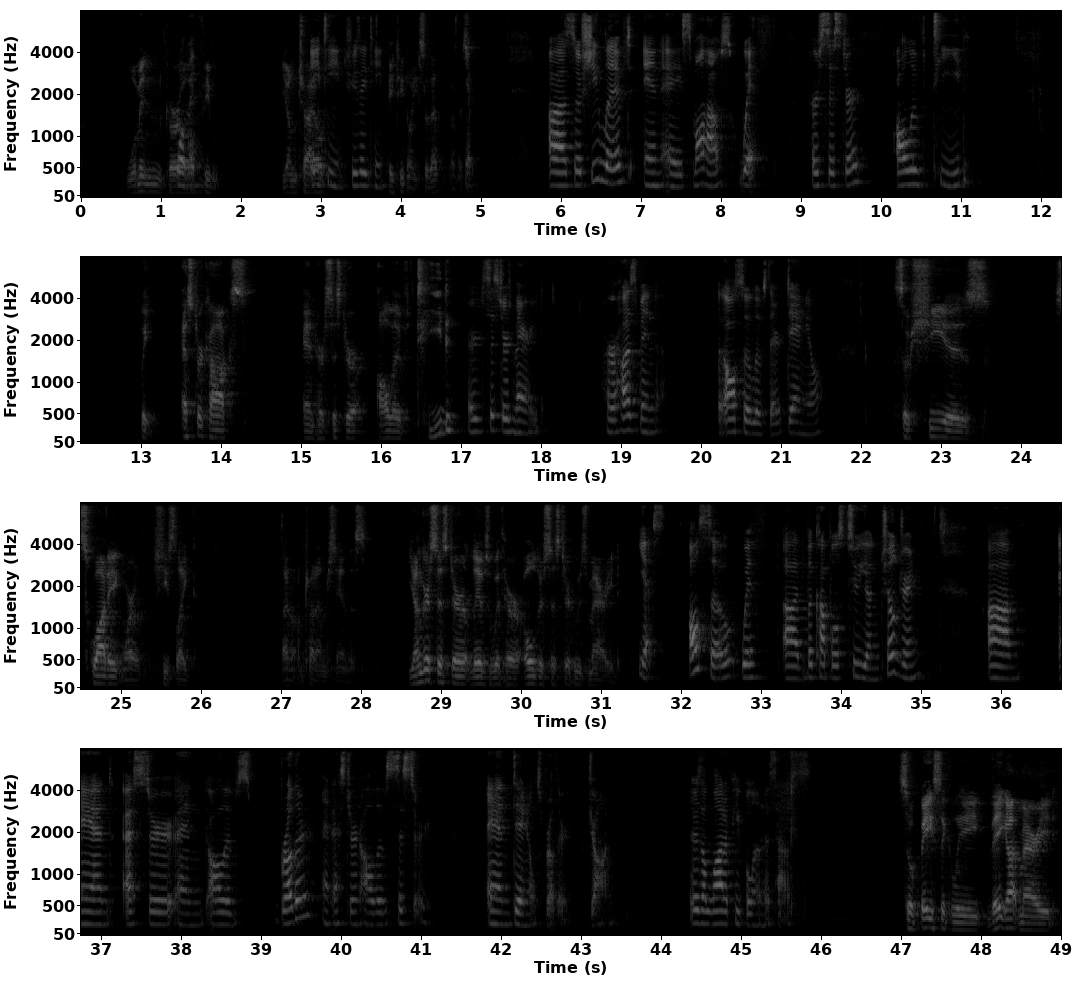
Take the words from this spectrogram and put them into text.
woman, girl, Woman. fem- young child. 18. She's 18. 18. Oh, you said that. I missed Yep. Uh, so she lived in a small house with her sister Olive Teed. Wait, Esther Cox and her sister Olive Teed. Her sister's married. Her husband also lives there, Daniel. So she is squatting, or she's like, I don't. I'm trying to understand this. Younger sister lives with her older sister who's married. Yes. Also with uh, the couple's two young children, um, and Esther and Olive's brother, and Esther and Olive's sister, and Daniel's brother, John. There's a lot of people in this house. So basically, they got married,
